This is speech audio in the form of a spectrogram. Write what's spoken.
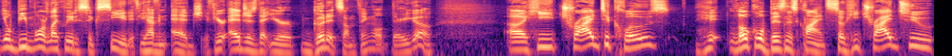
you'll be more likely to succeed if you have an edge. If your edge is that you're good at something, well, there you go. Uh, he tried to close local business clients. So he tried to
